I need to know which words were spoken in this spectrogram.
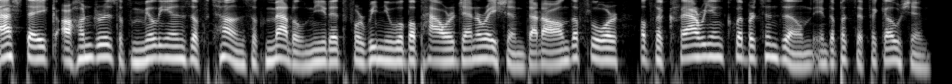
At stake are hundreds of millions of tons of metal needed for renewable power generation that are on the floor of the Clarion Clipperton Zone in the Pacific Ocean.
